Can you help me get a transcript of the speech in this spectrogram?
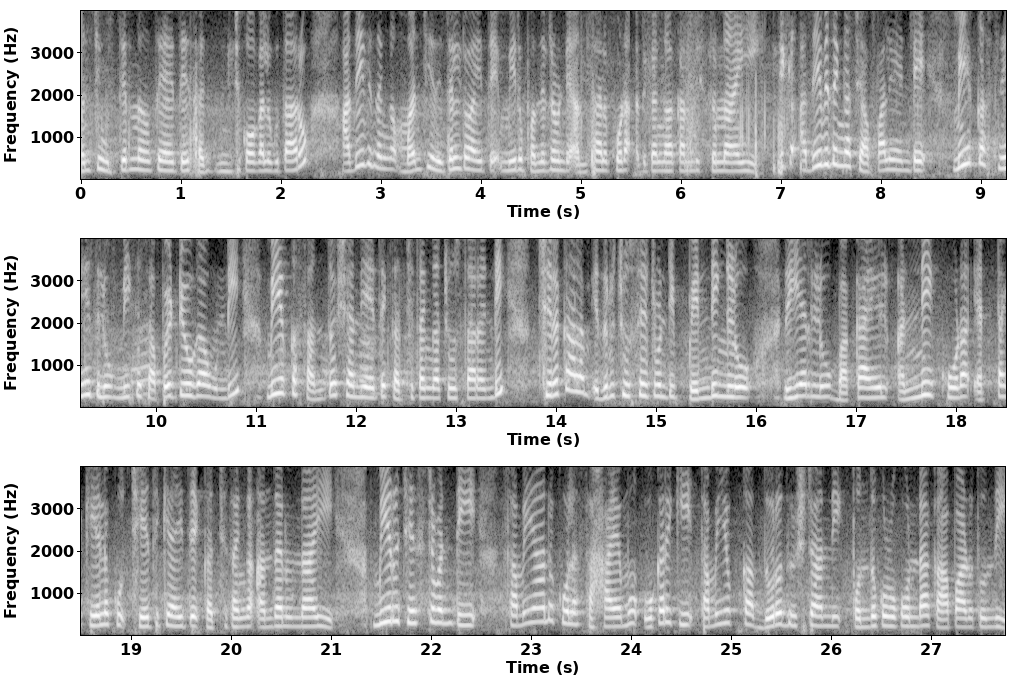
మంచి ఉత్తీర్ణత అయితే సాధించుకోగలుగుతారు. అదేవిధంగా మంచి రిజల్ట్ అయితే మీరు పొందేటువంటి అంశాలు కూడా అధికంగా కనిపిస్తున్నాయి. ఇక అదేవిధంగా చెప్పాలి అంటే మీ యొక్క స్నేహితులు మీకు సపోర్టివ్గా ఉండి మీ యొక్క సంతోషాన్ని అయితే ఖచ్చితంగా చూస్తారండి. చిరకాలం ఎదురు చూసేటువంటి పెండింగ్లు రియర్లు బకాయిలు అన్నీ కూడా ఎట్టకేలకు చేతికి అయితే ఖచ్చితంగా అందనున్నాయి. మీరు చేసినటువంటి సమయానుకూల సహాయము ఒకరికి తమ యొక్క దూరదృష్టాన్ని పొందుకోకుండా కాపాడుతుంది.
